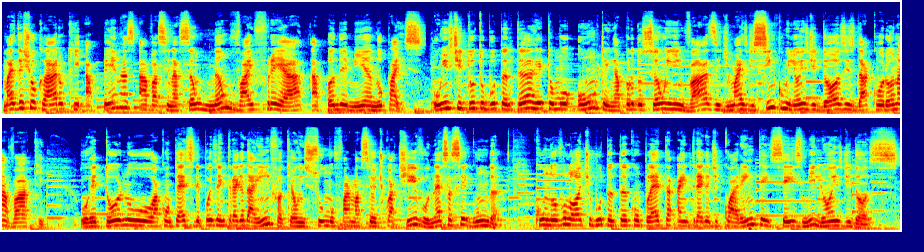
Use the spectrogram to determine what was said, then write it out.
mas deixou claro que apenas a vacinação não vai frear a pandemia no país. O Instituto Butantan retomou ontem a produção e invase de mais de 5 milhões de doses da Coronavac o retorno acontece depois da entrega da INFA, que é o insumo farmacêutico ativo, nessa segunda. Com o novo lote, o Butantan completa a entrega de 46 milhões de doses.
